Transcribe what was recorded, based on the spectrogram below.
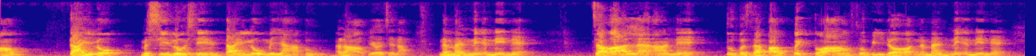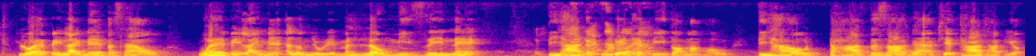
အောင်တိုင်လို့မရှိလို့ရှိရင်တိုင်လို့မရဘူးအဲ့ဒါကိုပြောချင်တာနံပါတ်1အနေနဲ့ ကြောက်အားလန့်အားနဲ့သူ့ပါဇက်ပေါက်ပိတ်သွားအောင်ဆိုပြီးတော့နံပါတ်1အနေနဲ့လွှဲပေးလိုက်မယ်ပတ်စံအောင်ဝယ်ပေးလိုက်မယ်အဲ့လိုမျိုးတွေမလုံးမိစေနဲ့ဒီဟာတစ်ခုတည်းနဲ့ပြီးသွားမှာမဟုတ်ဘူးဒီဟာကိုဒါသစားကန်အဖြစ်ထားထားပြီးတော့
